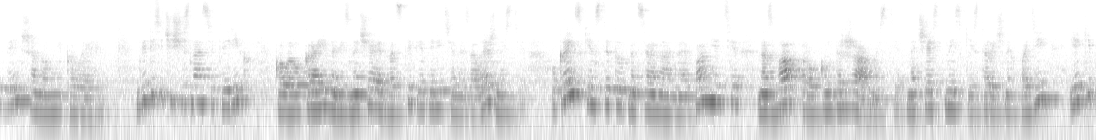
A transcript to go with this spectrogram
день, шановні колеги. 2016 рік, коли Україна відзначає 25-річчя незалежності, Український інститут національної пам'яті назвав роком державності на честь низки історичних подій, які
